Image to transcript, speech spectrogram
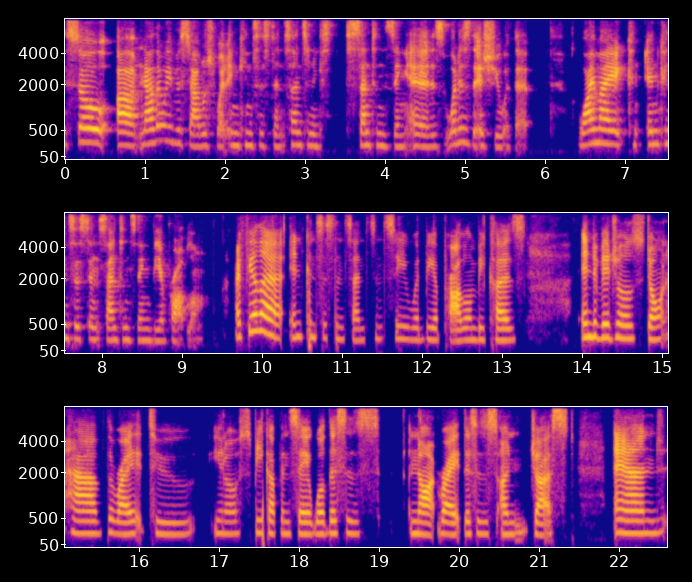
So uh, now that we've established what inconsistent sentencing is, what is the issue with it? Why might inconsistent sentencing be a problem? I feel that inconsistent sentencing would be a problem because individuals don't have the right to, you know, speak up and say, well, this is not right, this is unjust. And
